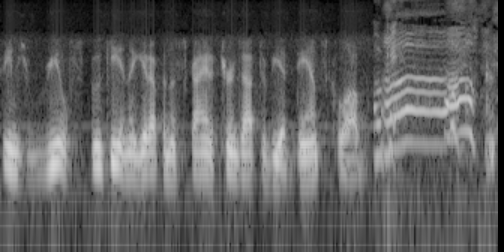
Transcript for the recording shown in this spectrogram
seems real spooky and they get up in the sky and it turns out to be a dance club. Okay. Oh,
